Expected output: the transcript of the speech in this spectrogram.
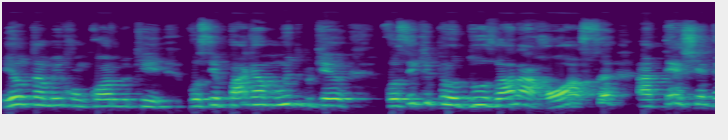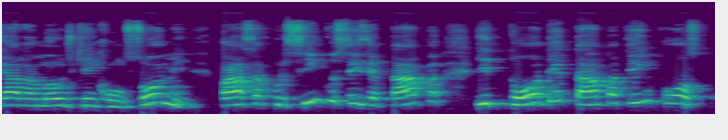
Eu também concordo que você paga muito, porque você que produz lá na roça, até chegar na mão de quem consome, passa por cinco, seis etapas e toda etapa tem imposto.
